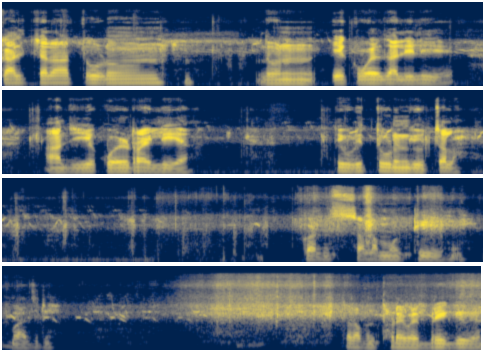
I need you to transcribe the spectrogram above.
कालच्याला तोडून दोन एक वळ झालेली आहे. आजी एक वळ राहिली आहे. तेवढी तोडून घेऊ चला. कणसाला मोठी आहे बाजरी. चला आपण थोड्या वेळ ब्रेक घेऊया.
